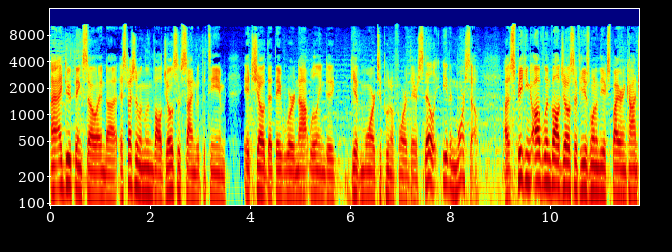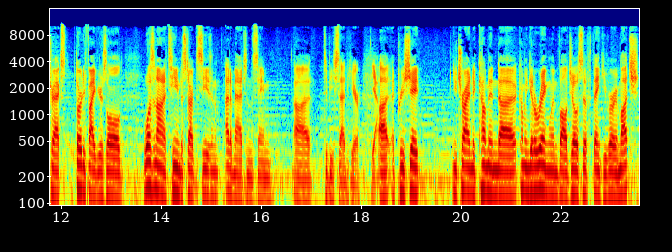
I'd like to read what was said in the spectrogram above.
I, I do think so, and uh, especially when Linval Joseph signed with the team, it showed that they were not willing to give more to Poona Ford there. Still, even more so. Uh, speaking of Linval Joseph, he is one of the expiring contracts, 35 years old, wasn't on a team to start the season. I'd imagine the same uh, to be said here. Yeah. uh, I appreciate you trying to come and uh, come and get a ring, Linval Joseph. Thank you very much,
